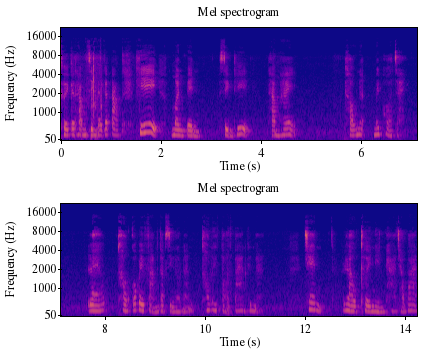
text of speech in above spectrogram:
เคยกระทำสิ่งใดก็ตาม ที่มันเป็นสิ่งที่ทำให้เขาเนี่ยไม่พอใจ แล้วเขาก็ไปฝังกับสิ่งเหล่านั้น เขาเลยต่อต้านขึ้นมา เช่น เราเคยนินทาชาวบ้าน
